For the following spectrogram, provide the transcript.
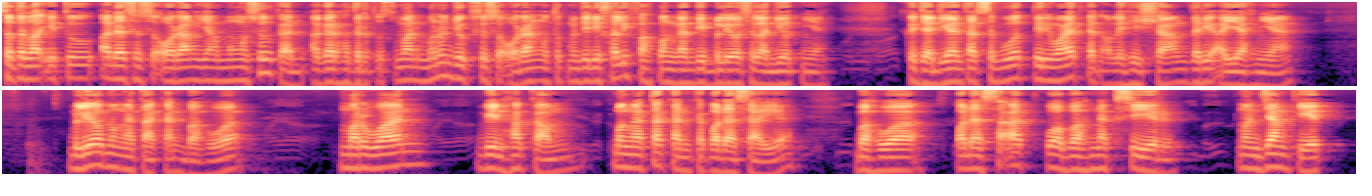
Setelah itu, ada seseorang yang mengusulkan agar Hadrat Utsman menunjuk seseorang untuk menjadi khalifah pengganti beliau selanjutnya. Kejadian tersebut diriwayatkan oleh Hisham dari ayahnya. Beliau mengatakan bahwa Marwan bin Hakam mengatakan kepada saya bahwa pada saat wabah naksir menjangkit,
